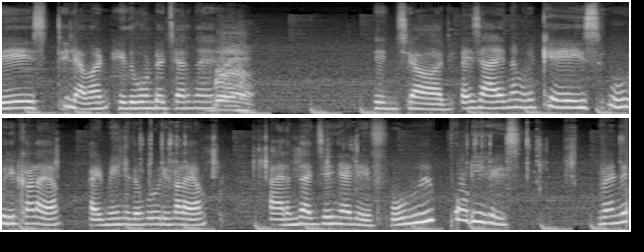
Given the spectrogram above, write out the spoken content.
വേസ്റ്റ് ലെവൻ ഇതുകൊണ്ട് ചായ നമുക്ക് കേസ് ഊരി കളയാം ഐ മീൻ ഇതൊക്കെ ഊരി കളയാം കാരണം എന്താ വെച്ച് ഫുൾ പൊടി കേസ് ഇവന്റെ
